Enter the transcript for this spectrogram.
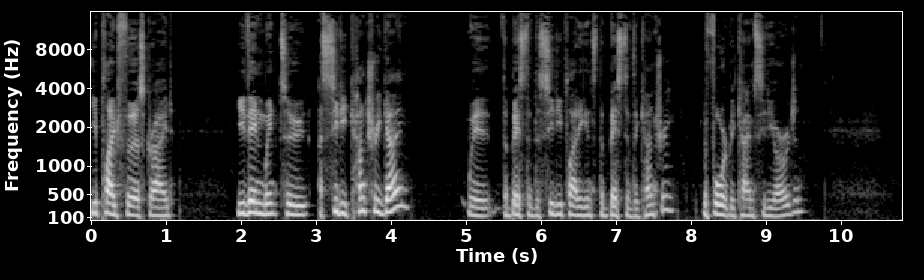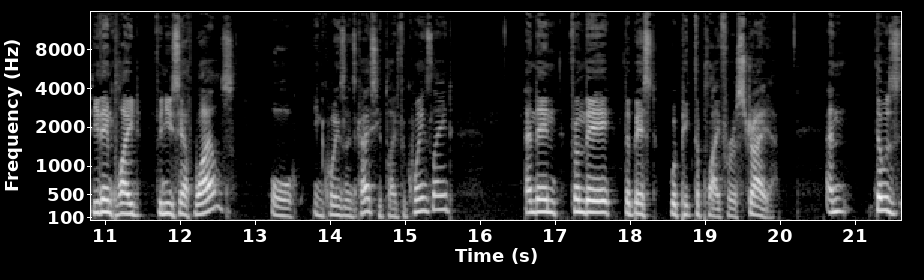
you played first grade, you then went to a city country game where the best of the city played against the best of the country before it became City Origin. You then played for New South Wales, or in Queensland's case, you played for Queensland. And then from there, the best were picked to play for Australia. And there was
